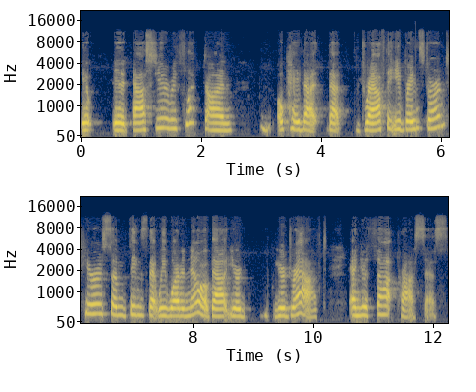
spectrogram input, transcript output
it it asks you to reflect on okay that that draft that you brainstormed here are some things that we want to know about your your draft and your thought process.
